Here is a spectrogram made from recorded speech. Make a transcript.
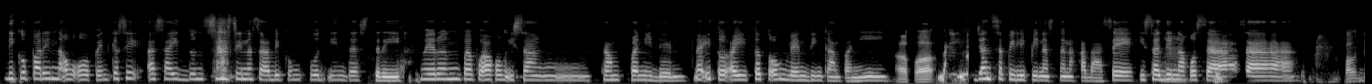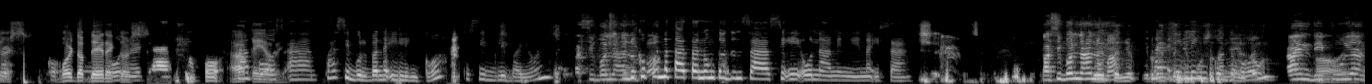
di ko pa rin na-open kasi aside dun sa sinasabi kong food industry, meron pa po akong isang company din na ito ay totoong lending company. Opo. Diyan sa Pilipinas na nakabase. Isa din Mm. ako sa sa Founders. ko- Board of Directors. Opo. Okay, Tapos, ah, possible ba na iling ko? Posible ba yun? Possible na ano Hindi ko po? po natatanong to dun sa CEO namin eh, na isa. Possible na ano, ma'am? ibenta nyo po sa kanya doon. Ah, hindi po Oo. yan.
